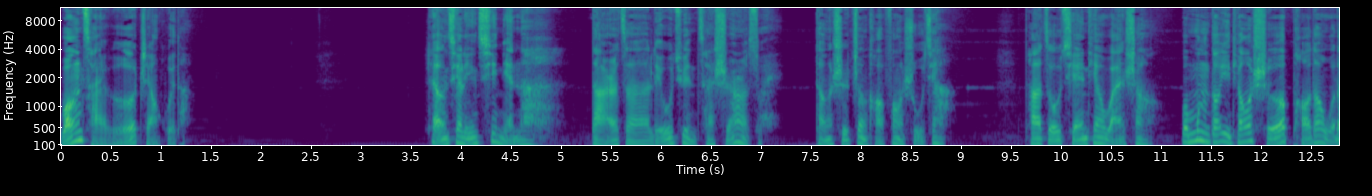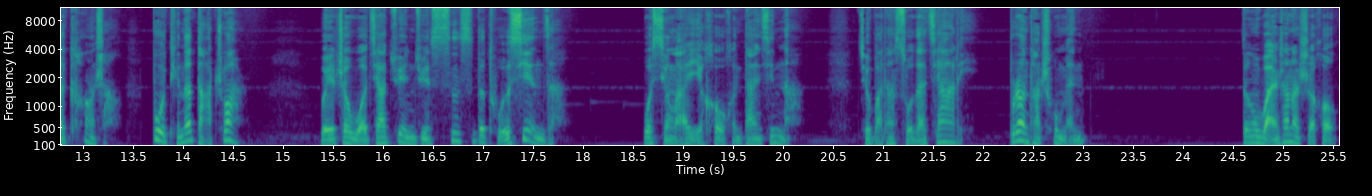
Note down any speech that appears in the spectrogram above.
王彩娥这样回答：“两千零七年呢，大儿子刘俊才十二岁。”当时正好放暑假，他走前一天晚上，我梦到一条蛇跑到我的炕上，不停的打转围着我家俊俊丝丝的吐着信子。我醒来以后很担心呐，就把他锁在家里，不让他出门。等晚上的时候，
